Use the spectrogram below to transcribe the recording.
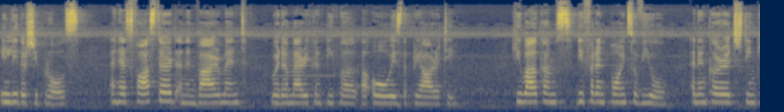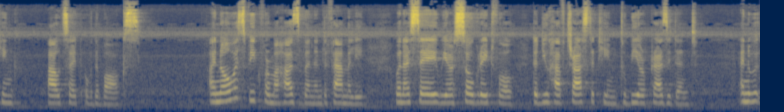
in leadership roles and has fostered an environment where the American people are always the priority. He welcomes different points of view and encourages thinking outside of the box. I know I speak for my husband and the family when I say we are so grateful that you have trusted him to be your president and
